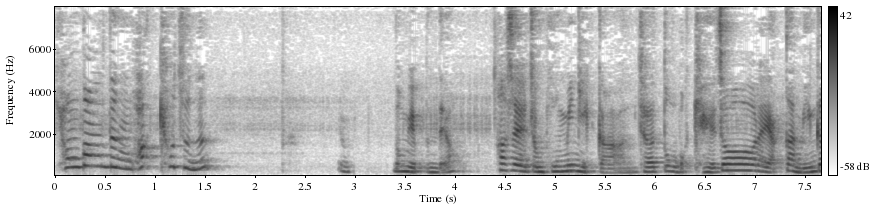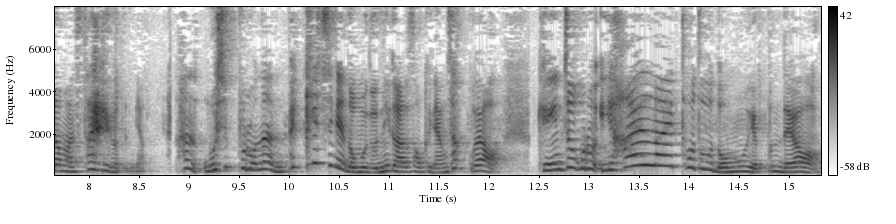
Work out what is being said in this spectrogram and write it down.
형광등 확 켜주는? 너무 예쁜데요? 사실 좀 봄이니까 제가 또 막 계절에 약간 민감한 스타일이거든요. 한 50%는 패키징에 너무 눈이 가서 그냥 샀고요. 개인적으로 이 하이라이터도 너무 예쁜데요.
